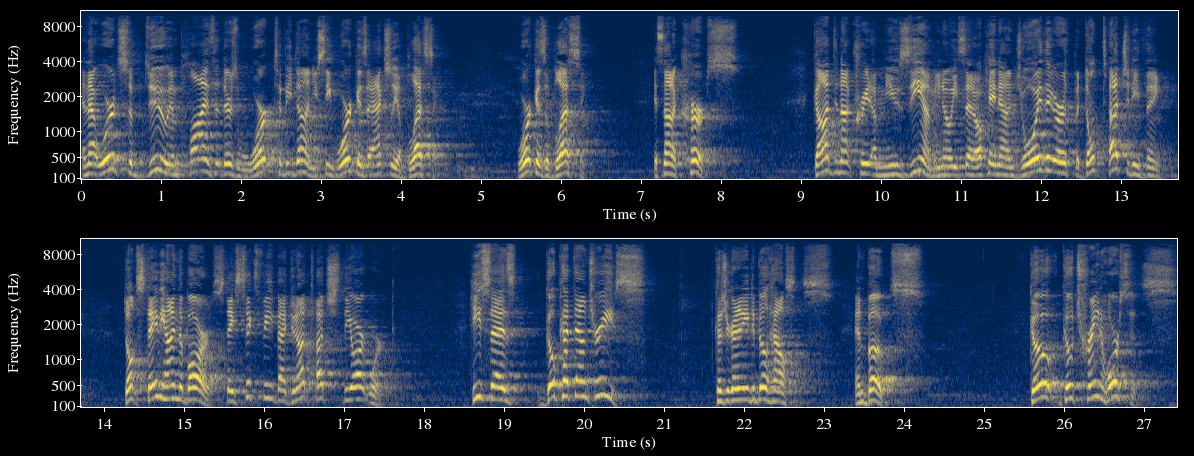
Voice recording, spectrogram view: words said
And that word subdue implies that there's work to be done. You see, work is actually a blessing. Work is a blessing, it's not a curse. God did not create a museum. You know, He said, okay, now enjoy the earth, but don't touch anything. Don't stay behind the bars. Stay six feet back. Do not touch the artwork. He says, go cut down trees because you're going to need to build houses and boats. Go, go train horses.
